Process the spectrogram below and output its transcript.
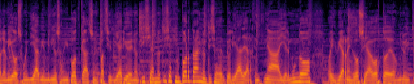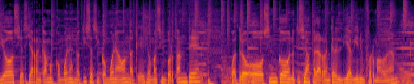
Hola amigos, buen día, bienvenidos a mi podcast, un espacio diario de noticias, noticias que importan, noticias de actualidad de Argentina y el mundo. Hoy es viernes 12 de agosto de 2022 y así arrancamos con buenas noticias y con buena onda, que es lo más importante. Cuatro o cinco noticias para arrancar el día bien informado. ¿eh?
